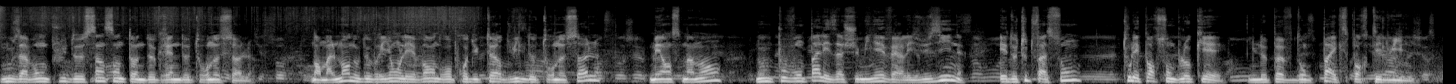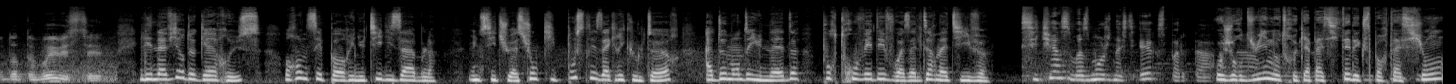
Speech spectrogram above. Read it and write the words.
nous avons plus de 500 tonnes de graines de tournesol. Normalement, nous devrions les vendre aux producteurs d'huile de tournesol, mais en ce moment, nous ne pouvons pas les acheminer vers les usines et de toute façon, tous les ports sont bloqués. Ils ne peuvent donc pas exporter l'huile. Les navires de guerre russes rendent ces ports inutilisables. Une situation qui pousse les agriculteurs à demander une aide pour trouver des voies alternatives. Aujourd'hui, notre capacité d'exportation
